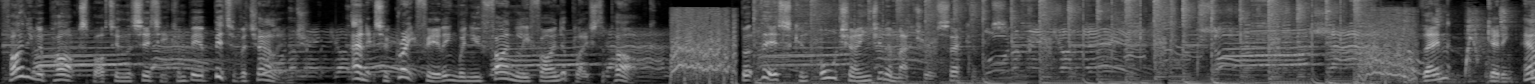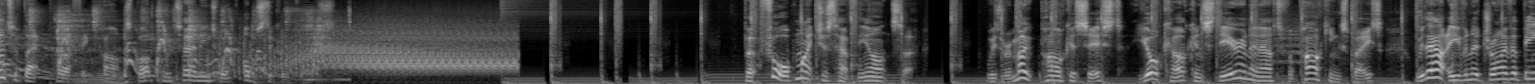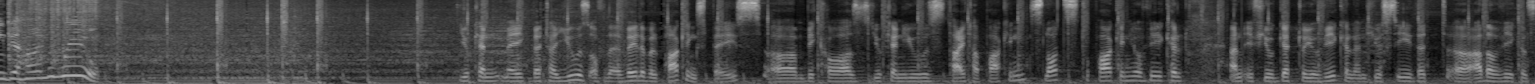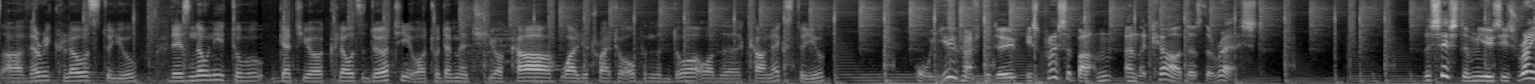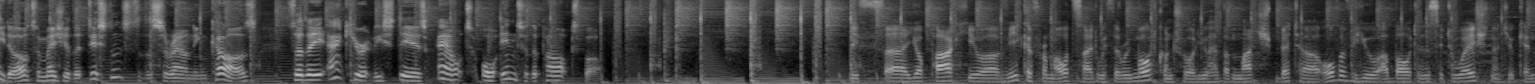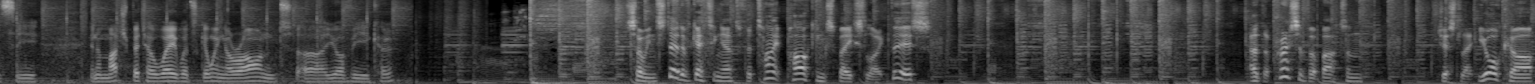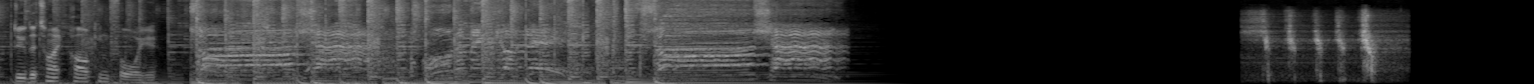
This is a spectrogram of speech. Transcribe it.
Finding a park spot in the city can be a bit of a challenge, and it's a great feeling when you finally find a place to park. But this can all change in a matter of seconds. Then, getting out of that perfect park spot can turn into an obstacle course. But Ford might just have the answer. With Remote Park Assist, your car can steer in and out of a parking space without even a driver being behind the wheel. You can make better use of the available parking space uh, because you can use tighter parking slots to park in your vehicle. And if you get to your vehicle and you see that uh, other vehicles are very close to you, there's no need to get your clothes dirty or to damage your car while you try to open the door or the car next to you. All you have to do is press a button and the car does the rest. The system uses radar to measure the distance to the surrounding cars so that it accurately steers out or into the park spot. If uh, you park your vehicle from outside with the remote control, you have a much better overview about the situation and you can see in a much better way what's going around uh, your vehicle. So instead of getting out of a tight parking space like this, at the press of a button, just let your car do the tight parking for you. Sunshine,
